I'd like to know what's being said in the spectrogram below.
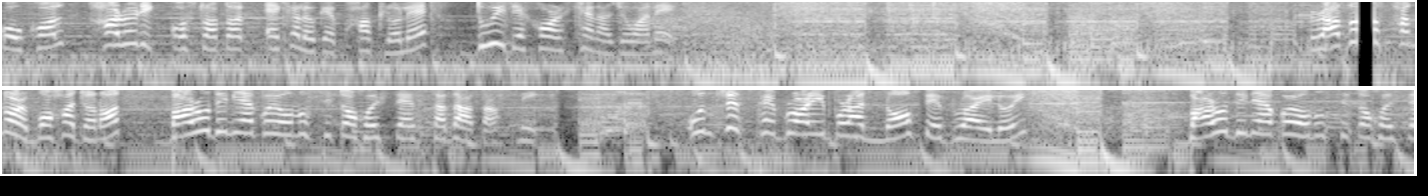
কৌশল শাৰীৰিক কচৰতত একেলগে ভাগ ললে দুই দেশৰ সেনা জোৱানে। ৰাজস্থানৰ মহাজনত বাৰদিনীয়াকৈ অনুষ্ঠিত হৈছে ছাদাত আছনি ঊনত্ৰিছ ফেব্ৰুৱাৰীৰ পৰা ন ফেব্ৰুৱাৰীলৈ বাৰদিনীয়াকৈ অনুষ্ঠিত হৈছে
